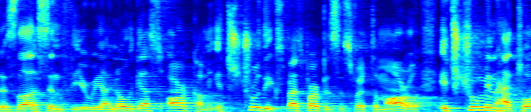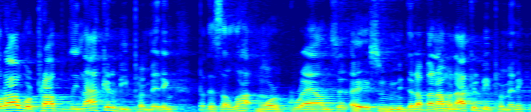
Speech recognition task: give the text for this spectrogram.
There's less in theory. I know the guests are coming. It's true the express purpose is for tomorrow. It's true min haTorah we're probably not going to be permitting, but there's a lot more grounds. Uh, excuse me, midrabanan we're not going to be permitting.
